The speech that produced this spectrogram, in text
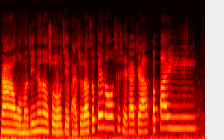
那我们今天的所有解牌就到这边喽，谢谢大家，拜拜。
